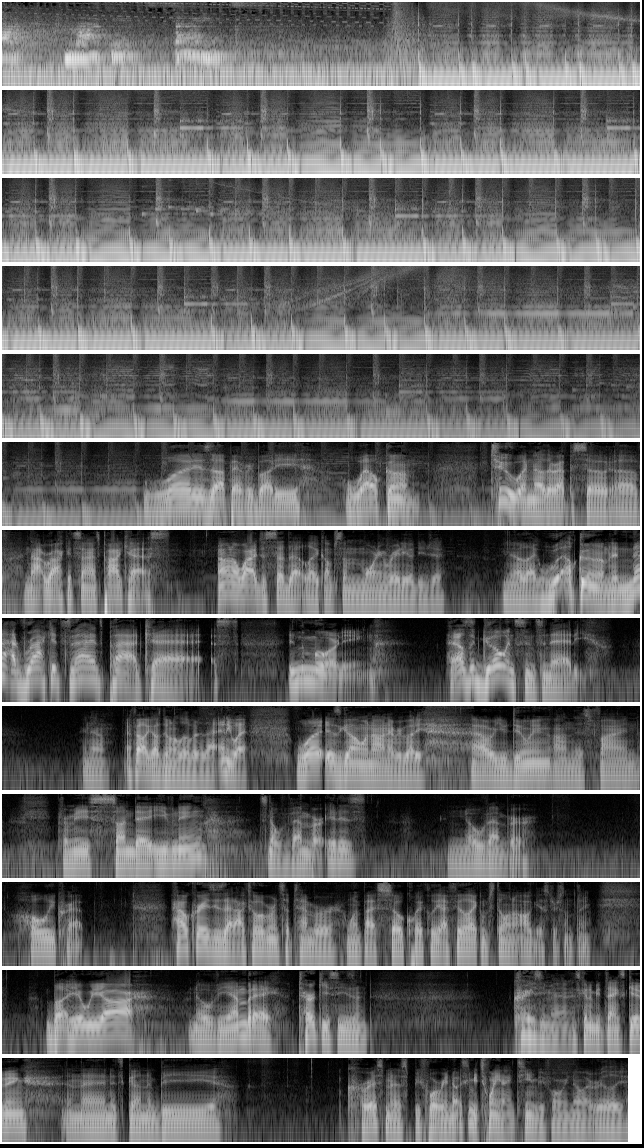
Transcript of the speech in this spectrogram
What is up, everybody? Welcome to another episode of Not Rocket Science Podcast. I don't know why I just said that like I'm some morning radio DJ. You know, like, welcome to Not Rocket Science Podcast in the morning. How's it going, Cincinnati? You know, I felt like I was doing a little bit of that. Anyway, what is going on, everybody? How are you doing on this fine, for me, Sunday evening? It's November. It is November. Holy crap. How crazy is that? October and September went by so quickly. I feel like I'm still in August or something. But here we are. Noviembre, turkey season. Crazy, man. It's going to be Thanksgiving, and then it's going to be Christmas before we know it's gonna be 2019 before we know it. Really,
